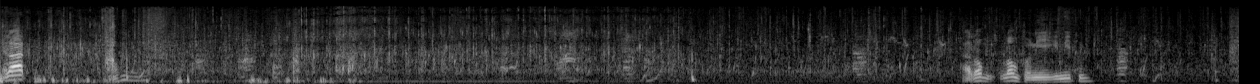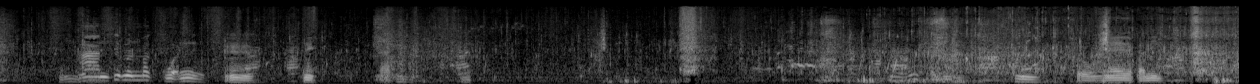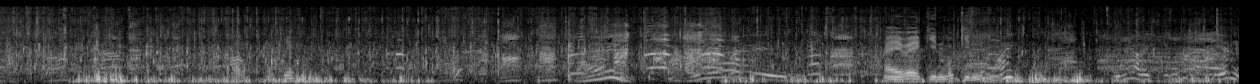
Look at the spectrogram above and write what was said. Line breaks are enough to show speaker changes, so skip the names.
ไอ้รอดเอาลงลงตรงนี้อีกนิดนึง
หานที่มันมากวนนี่
อืมนี่อืมโตง่ายเลยปานินโอเค
เฮ้ย
ให้ไว้กินว่ากินวะ
เฮ้ยกินอะไรกินไม่ได้กิน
